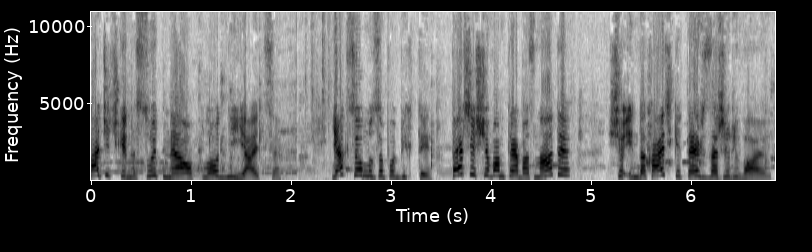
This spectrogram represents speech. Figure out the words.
качечки несуть неоплодні яйця. Як цьому запобігти? Перше, що вам треба знати, що індокачки теж зажирівають.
